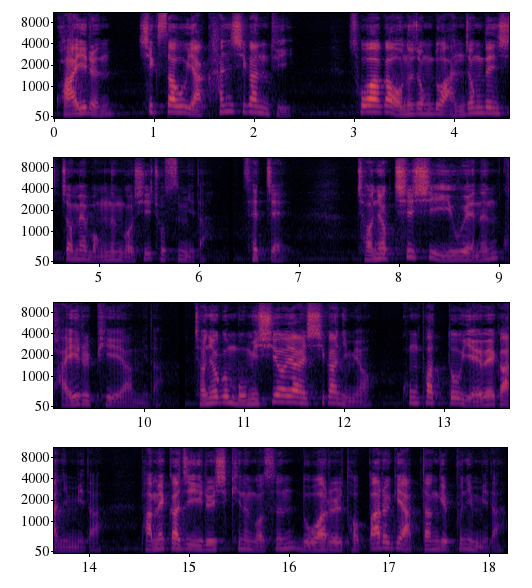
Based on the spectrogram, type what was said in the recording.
과일은 식사 후 약 1시간 뒤 소화가 어느 정도 안정된 시점에 먹는 것이 좋습니다. 셋째, 저녁 7시 이후에는 과일을 피해야 합니다. 저녁은 몸이 쉬어야 할 시간이며 콩팥도 예외가 아닙니다. 밤에까지 일을 시키는 것은 노화를 더 빠르게 앞당길 뿐입니다.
